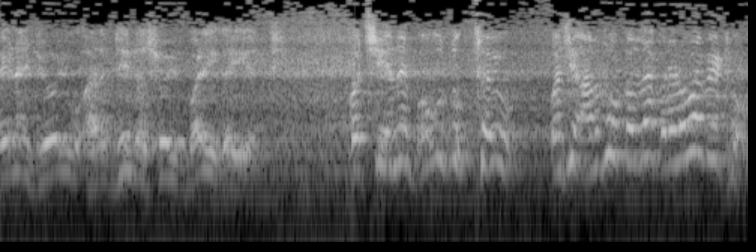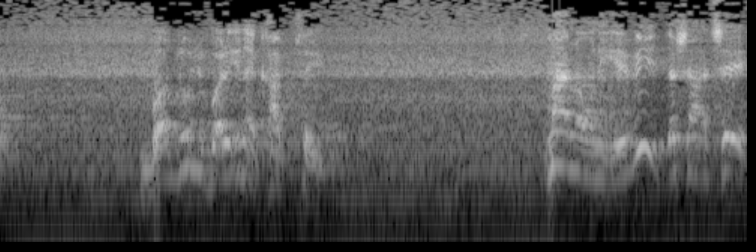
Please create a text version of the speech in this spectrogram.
એને જોયું, અડધી રસોઈ બળી ગઈ હતી. પછી એને બહુ દુઃખ થયું. પછી અડધો કલાક રડવા બેઠો. બધું જ બળીને ખાક થઈ માનવની એવી દશા છે,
